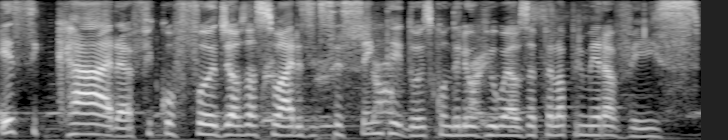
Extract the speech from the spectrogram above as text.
Esse cara ficou fã de Elza Soares em 62 quando ele ouviu Elza pela primeira vez.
